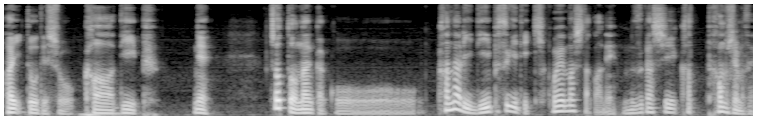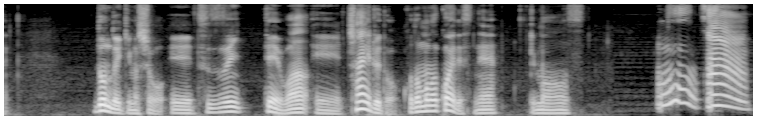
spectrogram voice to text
はい、どうでしょう？かディープ。ね。ちょっとなんかこう、かなりディープすぎて聞こえましたかね難しかったかもしれません。どんどん行きましょう。えー、続いては、えー、チャイルド、子供の声ですね。いきます。お兄ちゃん、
